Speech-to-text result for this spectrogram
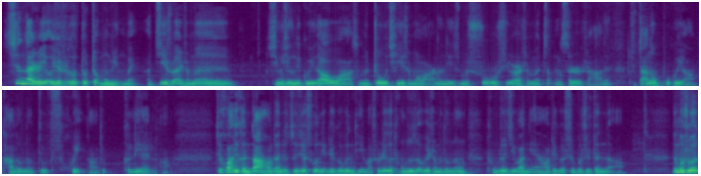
现代人有些事都都整不明白啊。计算什么行星的轨道啊，什么周期什么玩意儿的，什么数学什么整事儿啥的，就咱都不会啊，他都能就会啊，就可厉害了啊。这话题很大哈，咱就直接说你这个问题吧。说这个统治者为什么都能统治几万年哈？这个是不是真的啊？那么说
